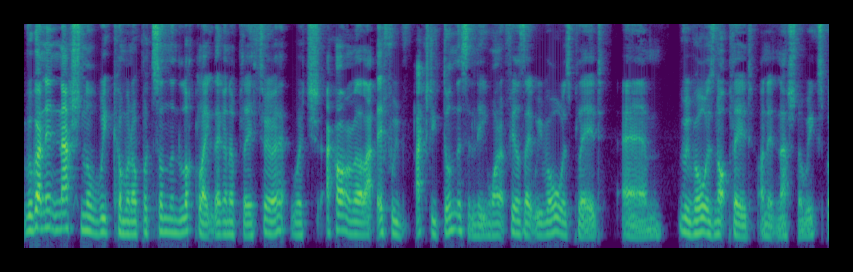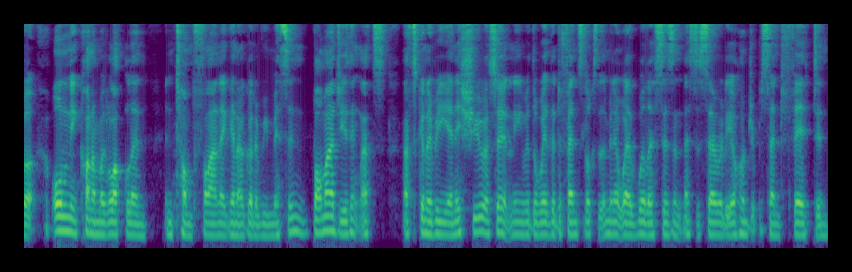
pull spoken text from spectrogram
we've got an international week coming up, but something look like they're going to play through it, which I can't remember if we've actually done this in League One. It feels like we've always played um, we've always not played on international weeks, but only Conor McLaughlin and Tom Flanagan are going to be missing. Bomber, do you think that's that's going to be an issue? Or certainly with the way the defense looks at the minute, where Willis isn't necessarily hundred percent fit, and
